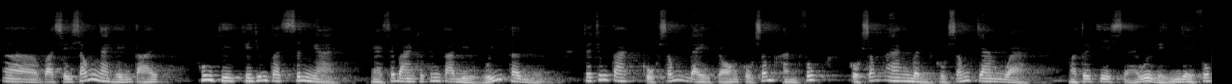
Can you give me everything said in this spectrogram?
à, và sự sống ngay hiện tại. Huống chi khi chúng ta xin ngài ngài sẽ ban cho chúng ta điều quý hơn nữa cho chúng ta cuộc sống đầy trọn cuộc sống hạnh phúc cuộc sống an bình cuộc sống trang hòa mà tôi chia sẻ quý vị những giây phút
